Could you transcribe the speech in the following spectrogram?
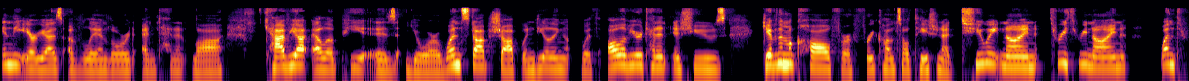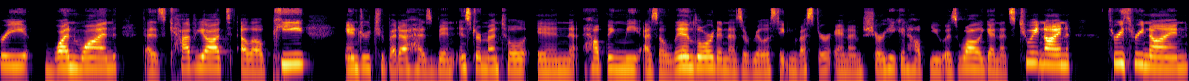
in the areas of landlord and tenant law. Caveat LLP is your one stop shop when dealing with all of your tenant issues. Give them a call for a free consultation at 289 339 1311. That is Caveat LLP. Andrew Choubeta has been instrumental in helping me as a landlord and as a real estate investor, and I'm sure he can help you as well. Again, that's 289 339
